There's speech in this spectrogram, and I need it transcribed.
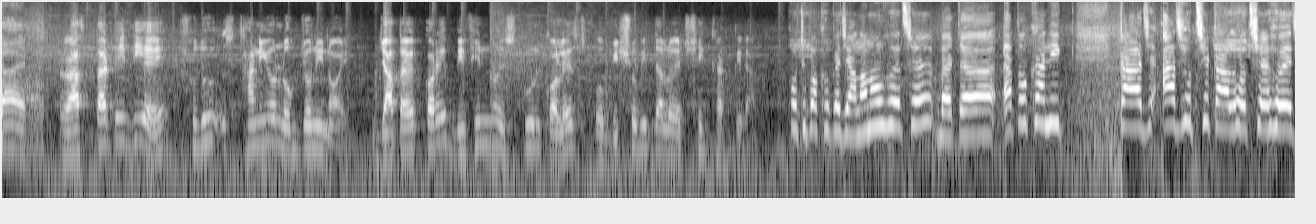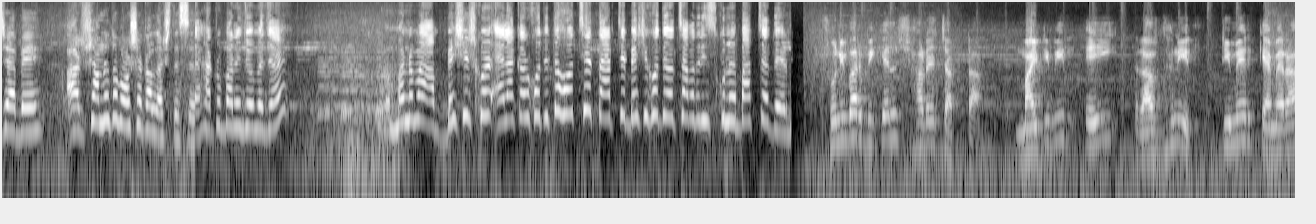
যায়। রাস্তাটি দিয়ে শুধু স্থানীয় লোকজনই নয় যাতায়াত করে বিভিন্ন স্কুল কলেজ ও বিশ্ববিদ্যালয়ের শিক্ষার্থীরা। কর্তৃপক্ষকে জানানো হয়েছে বাট এতখানি কাজ আজ হচ্ছে কাল হচ্ছে হয়ে যাবে। আর সামনে তো বর্ষাকাল আসতেছে। হাঁটু পানি জমে যায়। মানে বিশেষ করে এলাকার ক্ষতি তো হচ্ছে তার চেয়ে বেশি ক্ষতি হচ্ছে আমাদের স্কুলের বাচ্চাদের। শনিবার বিকেল সাড়ে চারটা মাইটিভির এই রাজধানীর টিমের ক্যামেরা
